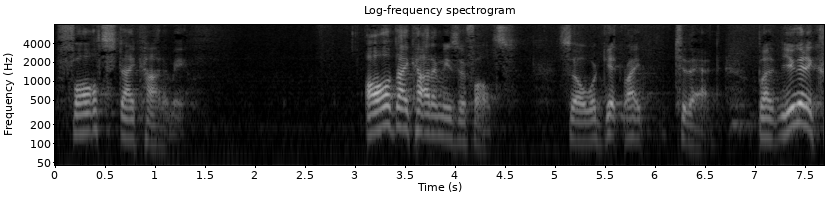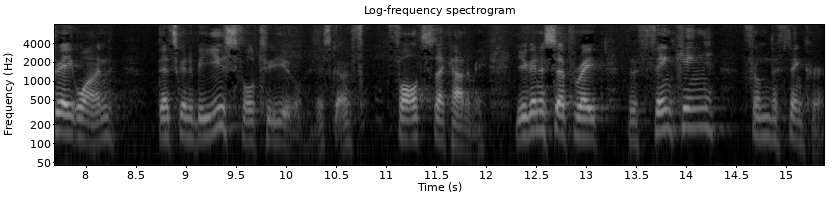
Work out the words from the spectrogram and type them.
false dichotomy. All dichotomies are false. So we'll get right to that. But you're going to create one that's going to be useful to you. It's a false dichotomy. You're going to separate the thinking from the thinker.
